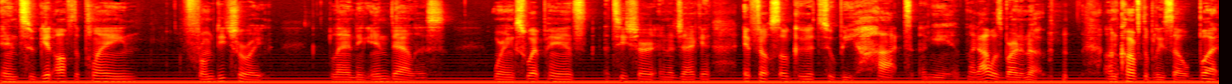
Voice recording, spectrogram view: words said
and to get off the plane from Detroit, landing in Dallas, wearing sweatpants, a t shirt, and a jacket, it felt so good to be hot again. Like I was burning up. uncomfortably so. But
